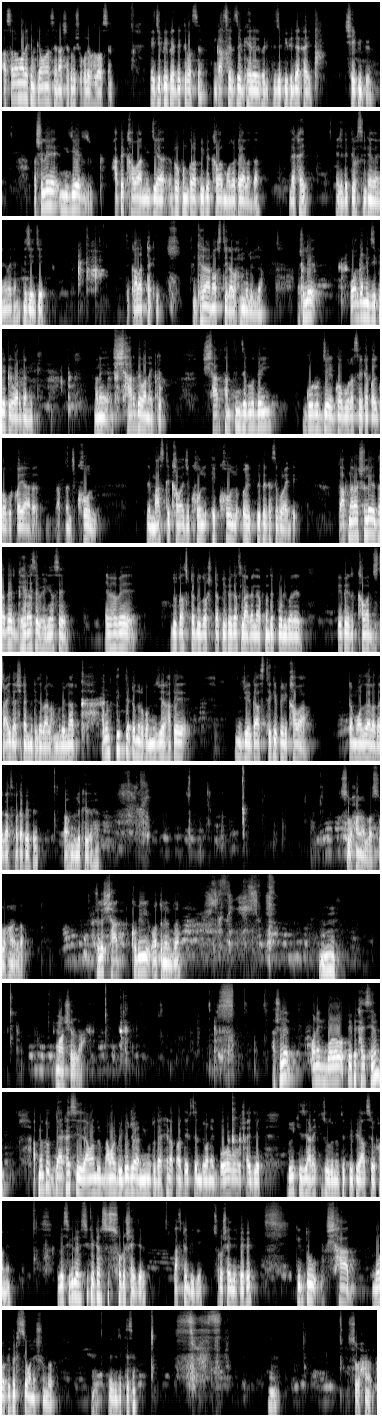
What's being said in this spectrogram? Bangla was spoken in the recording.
আসসালামু আলাইকুম, কেমন আছেন? আশা করি সকলে ভালো আছেন। এই যে পিঁপে দেখতে পাচ্ছেন? গাছের যে ঘেরের ভেড়িতে যে পিঁপে দেখাই, সেই পিঁপে আসলে নিজের হাতে খাওয়া, নিজে রোপণ করা পিঁপে খাওয়ার মজাটাই আলাদা। দেখাই। এই যে দেখতে পাচ্ছেন কেন জানি না, দেখেন। এই যে এই যে। কালারটা কি? ঘেরান অস্থির, আলহামদুলিল্লাহ। আসলে অর্গানিক যে পেঁপে অর্গানিক মানে সার দেওয়া নাই তো। সার সামথিং যেগুলো দেই গরুর যে গোবর আছে, এটা কয় গোবর কয়? আর আপনার যে খোল, যে মাছকে খাওয়া যে খোল, এই খোল ওই পেঁপের কাছে গোড়ায় দিই তো আপনারা আসলে যাদের ঘের আছে, ভেড়ি আছে, এভাবে দু পাঁচটা, দু দশটা পেঁপে গাছ লাগালে আপনাদের পরিবারের পেঁপের খাওয়ার যে চাহিদা, সেটা মিটে যাবে, আলহামদুলিল্লাহ। আমার তৃপ্তি একটা অন্যরকম, নিজের হাতে নিজের গাছ থেকে পেড়ে খাওয়া, একটা মজা আলাদা, গাছ পাকা পেঁপে, আলহামদুলিল্লাহ খেতে হ্যাঁ সুহান আল্লাহ সুহান আল্লাহ আসলে স্বাদ খুবই অতুলনীয়। মার্শাল্লাহ আসলে অনেক বড় পেঁপে খাইছি আপনার তো দেখাইছি যে আমাদের, আমার ভিডিও যারা নিয়মিত দেখেন, আপনারা দেখছেন যে অনেক বড় বড় সাইজের দুই কেজি, আড়াই কেজি ওজনের যে পেঁপে আছে ওখানে। তো বেসিক্যালি হচ্ছে কি, এটা হচ্ছে ছোট সাইজের, লাস্টের দিকে, ছোট সাইজের পেঁপে। কিন্তু স্বাদ বড় পেঁপের চেয়ে অনেক সুন্দর। এই যে দেখতেছেন। সুহান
